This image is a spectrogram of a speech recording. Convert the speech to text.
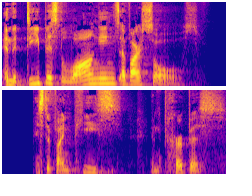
And the deepest longings of our souls is to find peace and purpose.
